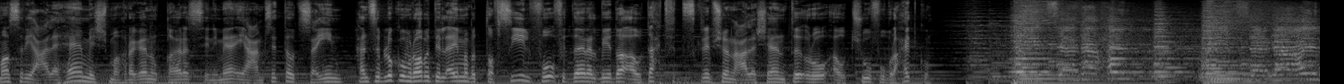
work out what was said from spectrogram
مصري على هامش مهرجان القاهرة السينمائي عام 96 هنسيب لكم رابط القايمة بالتفصيل فوق في الدايرة البيضاء أو تحت في الديسكريبشن علشان تقروا أو تشوفوا براحتكم. سنة حلو سنة علم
